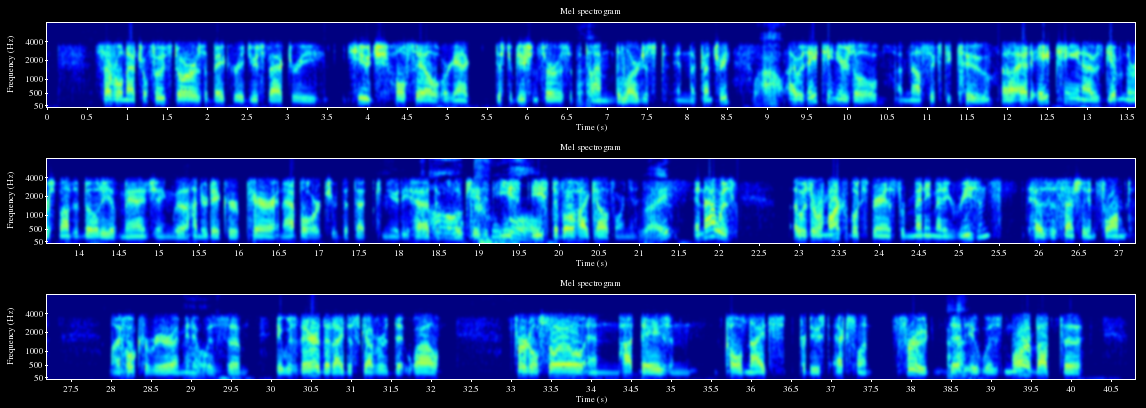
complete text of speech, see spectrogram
several natural food stores, a bakery, juice factory, huge wholesale organic distribution service at the uh-huh. time the largest in the country. Wow. I was 18 years old. I'm now 62. Uh, at 18, I was given the responsibility of managing the 100 acre pear and apple orchard that that community had that oh, was located cool. east east of Ojai, California. Right. And that was it was a remarkable experience for many many reasons. It has essentially informed my whole career. I mean, oh. it was um, it was there that I discovered that while fertile soil and hot days and cold nights produced excellent fruit, uh-huh. that it was more about the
